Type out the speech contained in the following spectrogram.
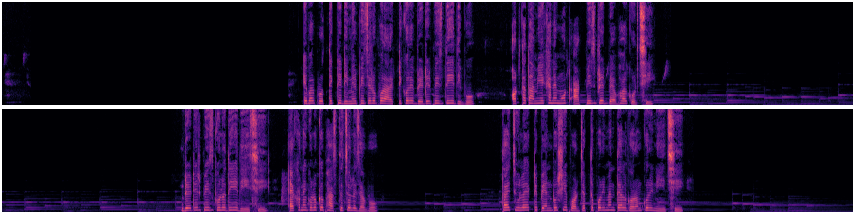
এবার প্রত্যেকটি ডিমের পিসের উপর আরেকটি করে ব্রেডের পিস দিয়ে দিব। অর্থাৎ আমি এখানে মোট আট পিস ব্রেড ব্যবহার করছি। ব্রেডের পিসগুলো দিয়ে দিয়েছি। এখন এগুলোকে ভাজতে চলে যাব। তাই চুলায় একটি প্যান বসিয়ে পর্যাপ্ত পরিমাণ তেল গরম করে নিয়েছি।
